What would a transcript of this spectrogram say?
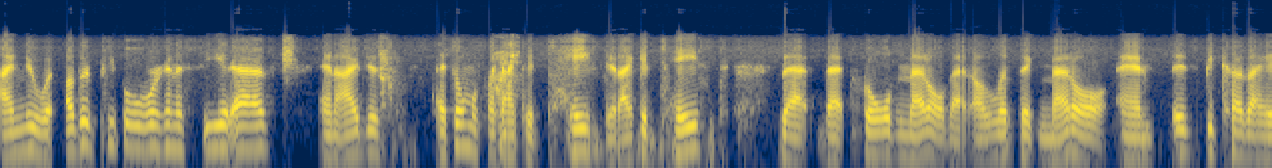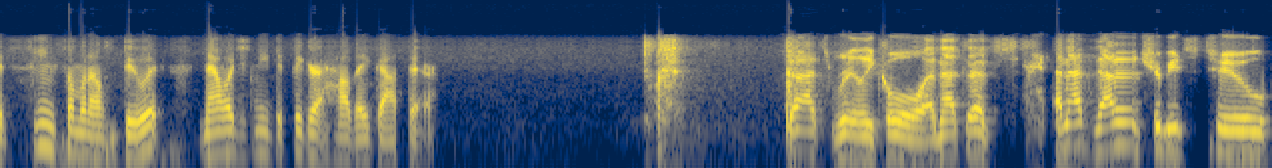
I knew what other people were going to see it as, and I just it's almost like I could taste it. I could taste that that gold medal, that Olympic medal, and it's because I had seen someone else do it. Now I just need to figure out how they got there. That's really cool, and that's that's and that that attributes to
